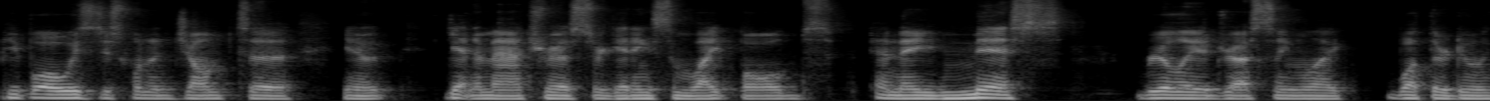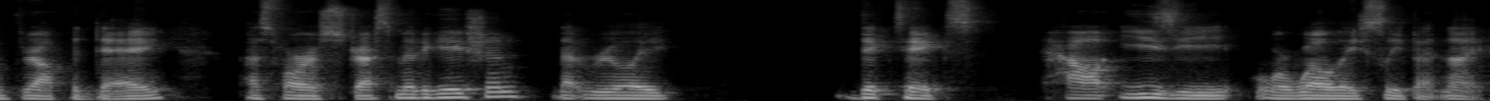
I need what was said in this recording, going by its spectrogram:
people always just want to jump to you know getting a mattress or getting some light bulbs and they miss really addressing like what they're doing throughout the day as far as stress mitigation that really dictates how easy or well they sleep at night.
